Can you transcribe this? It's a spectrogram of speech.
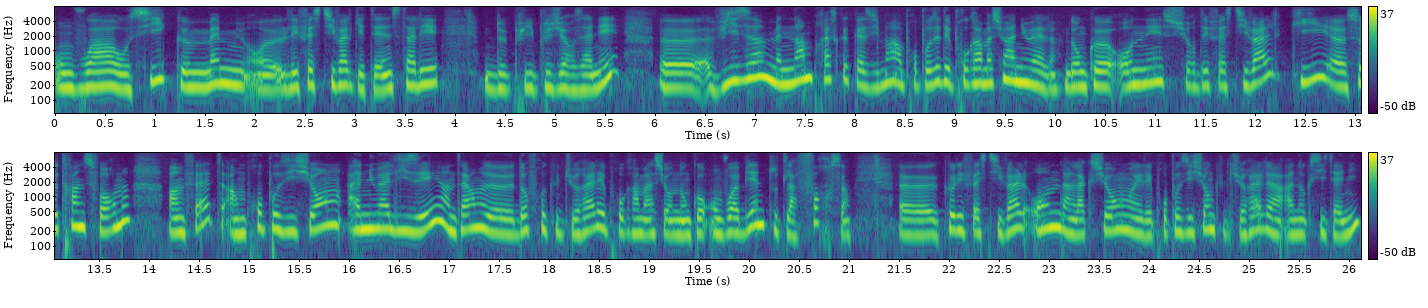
on, voit aussi que même euh, les festivals qui étaient installés depuis plusieurs années euh, visent maintenant presque quasiment à proposer des programmations annuelles. Donc euh, on est sur des festivals qui se transforment en fait en propositions annualisées en termes d'offres culturelles et programmation. Donc on, voit bien toute la force que les festivals ont dans l'action et les propositions culturelles en Occitanie.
